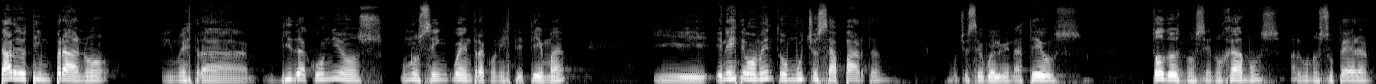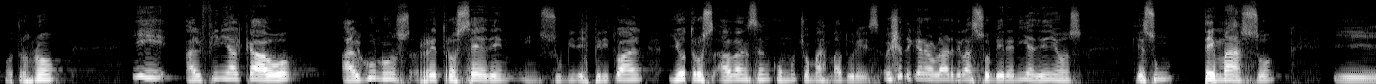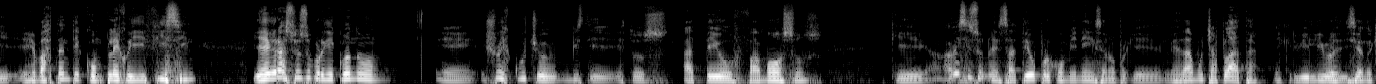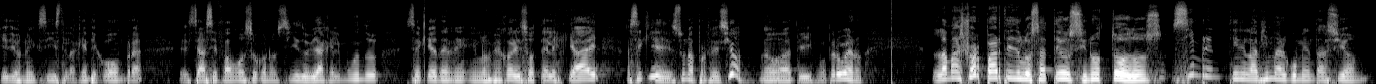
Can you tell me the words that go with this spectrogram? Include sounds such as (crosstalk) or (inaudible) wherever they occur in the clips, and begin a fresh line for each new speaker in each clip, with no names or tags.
tarde o temprano en nuestra vida con Dios, uno se encuentra con este tema y en este momento muchos se apartan, muchos se vuelven ateos, todos nos enojamos, algunos superan, otros no, y al fin y al cabo algunos retroceden en su vida espiritual y otros avanzan con mucho más madurez. Hoy yo te quiero hablar de la soberanía de Dios, que es un temazo y es bastante complejo y difícil. Y es gracioso porque cuando eh, yo escucho, viste, estos ateos famosos, que a veces uno es ateo por conveniencia, ¿no? porque les da mucha plata escribir libros diciendo que Dios no existe, la gente compra, eh, se hace famoso, conocido, viaja el mundo, se queda en, los mejores hoteles que hay, así que es una profesión, ¿no? Ateísmo. Pero bueno, la mayor parte de los ateos, si no todos, siempre tienen la misma argumentación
